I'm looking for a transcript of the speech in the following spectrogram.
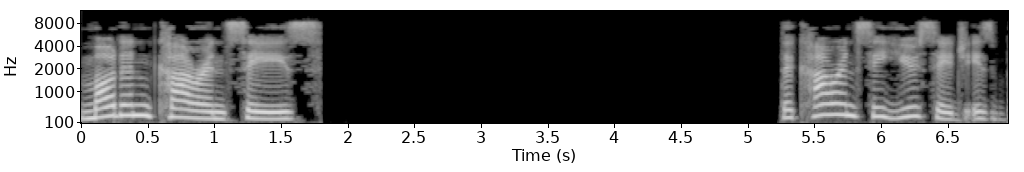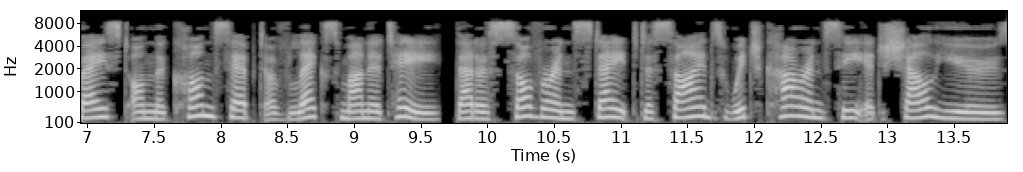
Modern currencies The currency usage is based on the concept of lex monetae, that a sovereign state decides which currency it shall use.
